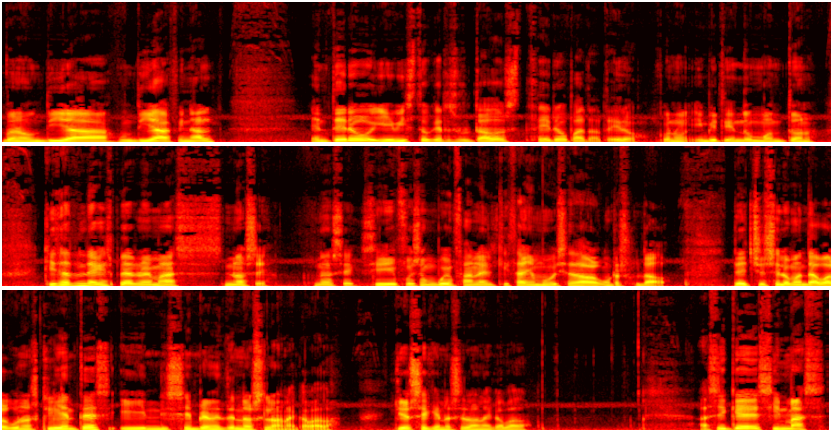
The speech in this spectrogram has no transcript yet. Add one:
bueno, un día, un día al final entero y he visto que resultados cero patatero, con, invirtiendo un montón. Quizá tendría que esperarme más, no sé, no sé. Si fuese un buen funnel, quizá ya me hubiese dado algún resultado. De hecho, se lo he mandado a algunos clientes y simplemente no se lo han acabado. Yo sé que no se lo han acabado. Así que, sin más,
